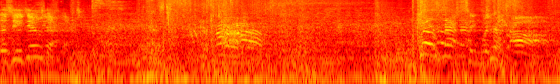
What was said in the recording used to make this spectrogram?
Does he do that? They're messing with the odds.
